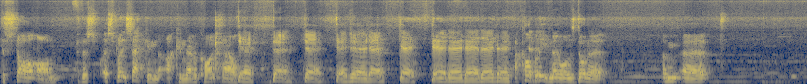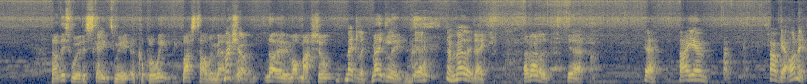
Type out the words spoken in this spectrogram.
the start on for the, split second, I can never quite tell. I I can't believe no one's done a um, uh, now this word escaped me a couple of weeks last time we met. Mashup? No, not mashup. medley. Medley. Yeah, a melody. A melody. Yeah. Yeah, I um, I'll get on it.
